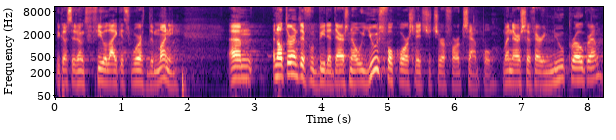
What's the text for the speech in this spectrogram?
because they don't feel like it's worth the money. Um, an alternative would be that there's no useful course literature, for example. When there's a very new program,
